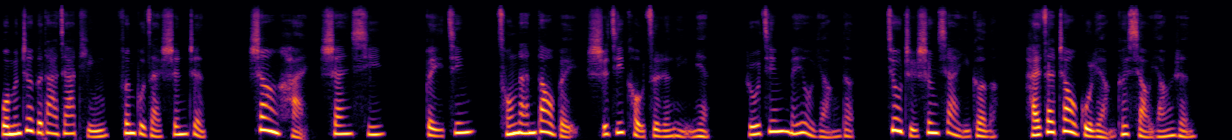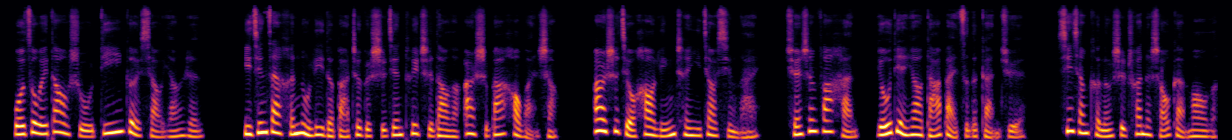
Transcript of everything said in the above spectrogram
我们这个大家庭分布在深圳、上海、山西、北京，从南到北十几口子人里面，如今没有阳的，就只剩下一个了，还在照顾两个小阳人。我作为倒数第一个小阳人。已经在很努力的把这个时间推迟到了二十八号晚上，二十九号凌晨一觉醒来，全身发寒，有点要打摆子的感觉，心想可能是穿的少感冒了，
